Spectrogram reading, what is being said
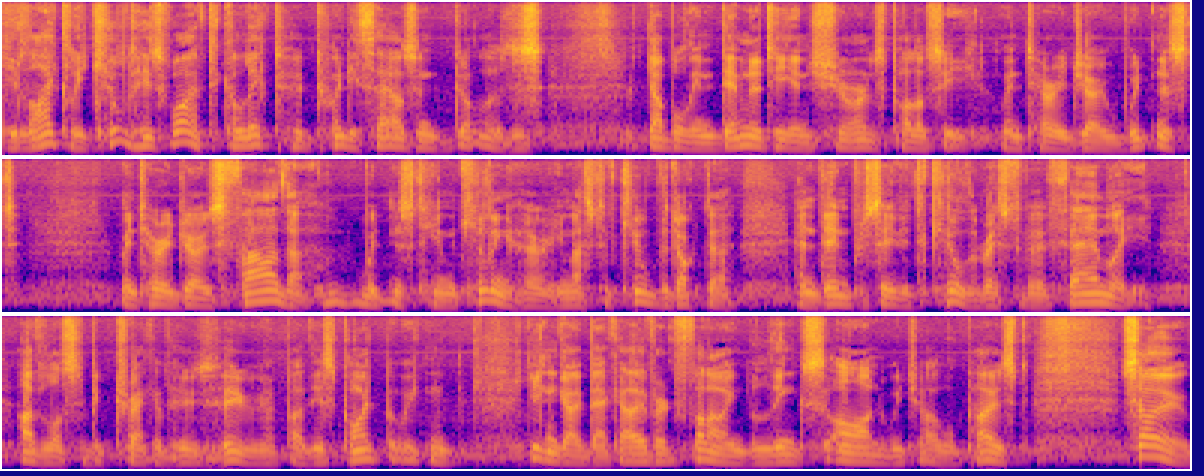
He likely killed his wife to collect her $20,000 double indemnity insurance policy when Terry Jo witnessed When Terry Jo's father witnessed him killing her, he must have killed the doctor and then proceeded to kill the rest of her family. I've lost a bit track of who's who by this point, but we can you can go back over it following the links on which I will post. So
